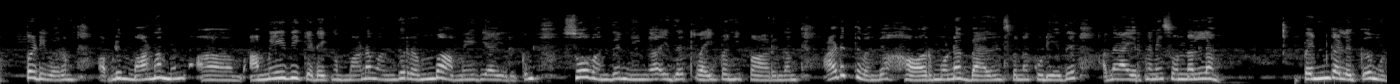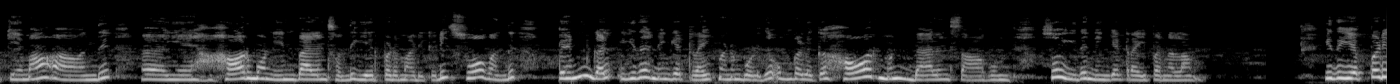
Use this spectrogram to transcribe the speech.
அப்படி வரும். அப்படி மனமும் அமைதி கிடைக்கும். மனம் வந்து ரொம்ப அமைதியாக இருக்கும். ஸோ வந்து நீங்கள் இதை ட்ரை பண்ணி பாருங்கள் அடுத்து வந்து ஹார்மோனை பேலன்ஸ் பண்ணக்கூடியது. அதை நான் ஏற்கனவே சொன்னேன்ல. பெண்களுக்கு முக்கியமாக வந்து ஹார்மோன் இன்பேலன்ஸ் வந்து ஏற்படும் அடிக்கடி. ஸோ வந்து பெண்கள் இதை நீங்கள் ட்ரை பண்ணும் பொழுது உங்களுக்கு ஹார்மோன் பேலன்ஸ் ஆகும். ஸோ இதை நீங்கள் ட்ரை பண்ணலாம். இது எப்படி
